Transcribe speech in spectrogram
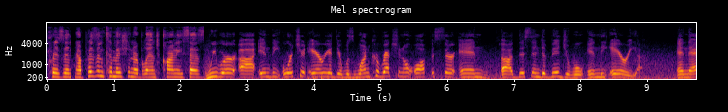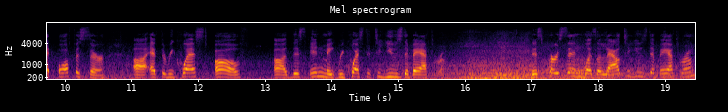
Prison. Now, Prison Commissioner Blanche Carney says We were uh, in the Orchard area. There was one correctional officer and uh, this individual in the area. And that officer uh, at the request of uh, this inmate, requested to use the bathroom. This person was allowed to use the bathroom.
